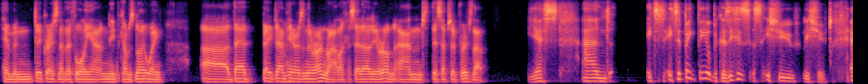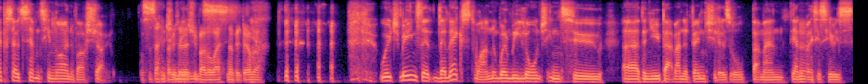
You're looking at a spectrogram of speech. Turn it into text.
him and Dick Grayson have their falling out, and he becomes Nightwing. Uh, they're big damn heroes in their own right, like I said earlier on, and this episode proves that. Yes, and it's it's a big deal because this is issue issue episode seventy nine of our show. It's the second time we've issue, by the way. No big deal. Yeah. which means that the next one, when we launch into uh, the new Batman Adventures or Batman the Animated Series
